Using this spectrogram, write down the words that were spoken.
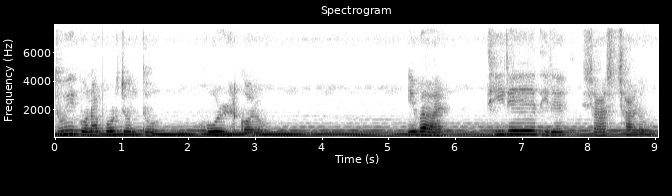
দুই গোনা পর্যন্ত হোল্ড করো। এবার ধীরে ধীরে শ্বাস ছাড়ো।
